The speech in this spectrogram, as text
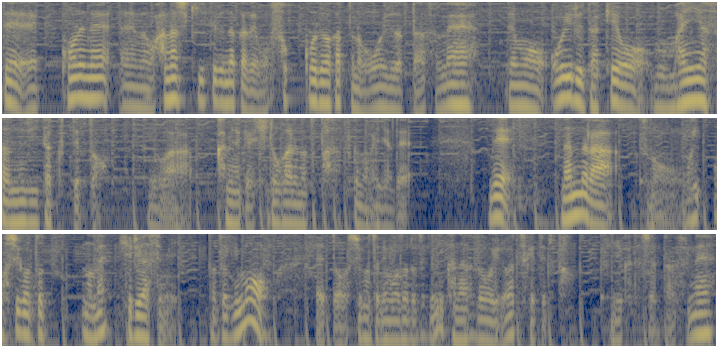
で、これね、あの話聞いてる中でも速攻で分かったのがオイルだったんですよね。でも、オイルだけをもう毎朝塗りたくってると。要は、髪の毛が広がるのとパサつくのが嫌で。で、なんなら、そのお、お仕事のね、昼休みの時も、えっと、仕事に戻る時に必ずオイルはつけてるという形だったんですよね。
